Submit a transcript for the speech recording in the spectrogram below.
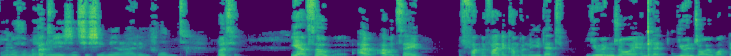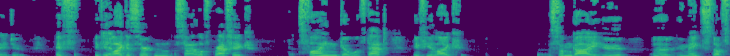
one of the main But- reasons you see me riding Flint. but yeah, so I I would say fi- find a company that you enjoy and that you enjoy what they do. If if you Yeah. like a certain style of graphic, that's fine. Go with that. If you like some guy who uh, who makes stuff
